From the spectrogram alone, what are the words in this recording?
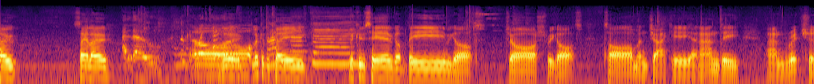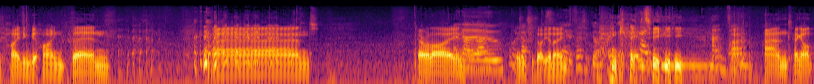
Hello. Say hello. Hello. Look Look, look at the cake. Look who's here. We got B. We got Josh. We got Tom and Jackie and Andy and Richard hiding behind Ben and Caroline. Hello. Nearly forgot your name. And Katie. And, and hang on.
